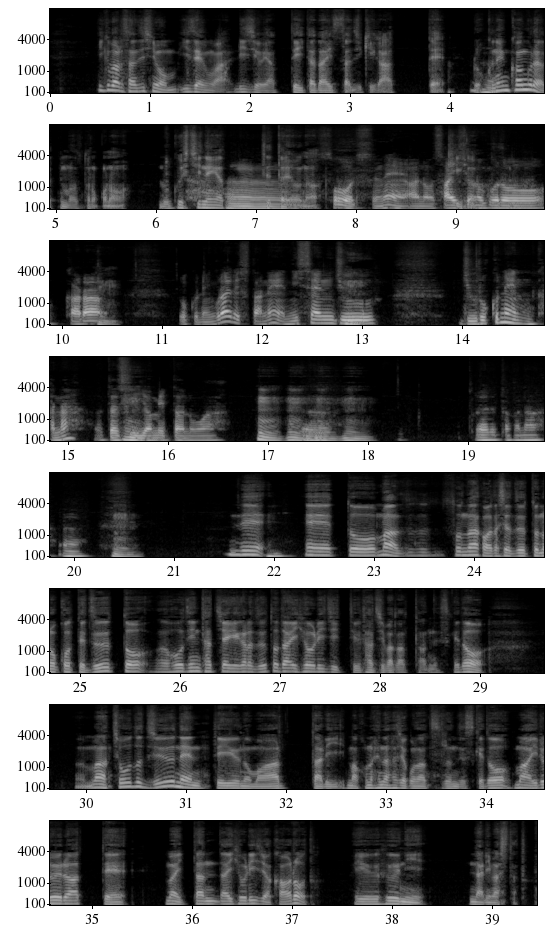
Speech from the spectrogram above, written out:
イクバルさん自身も以前は理事をやっていただいてた時期があって、6年間ぐらいやってもらったのかな ?6、7年やっうんてたような。そうですね。あの、最初の頃からうん。6年ぐらいでしたね。2010、16年かな？私うん辞めたのは。うん、うん、うん、どれだったかな？うん。うん。うん。で、えーっと、まあ、ずその中私はずっと残って、ずっと、法人立ち上げからずっと代表理事っていう立場だったんですけど、まあ、ちょうど10年っていうのもあったり、まあ、この辺の話はこの後するんですけど、まあ、いろいろあって、まあ、一旦代表理事は変わろうというふうになりましたと。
